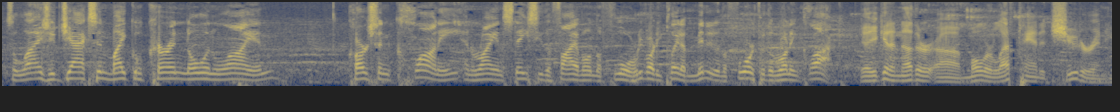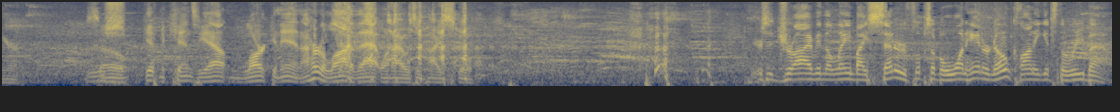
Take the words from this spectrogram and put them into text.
it's Elijah Jackson, Michael Curran, Nolan Lyon, Carson Cloney, and Ryan Stacy, the five on the floor. We've already played a minute of the fourth with a running clock. Yeah, you get another uh, Moeller left-handed shooter in here. So get McKenzie out and Larkin in. I heard a lot of that when I was in high school. Here's a drive in the lane by center who flips up a one-hander. No, Cloney gets the rebound.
